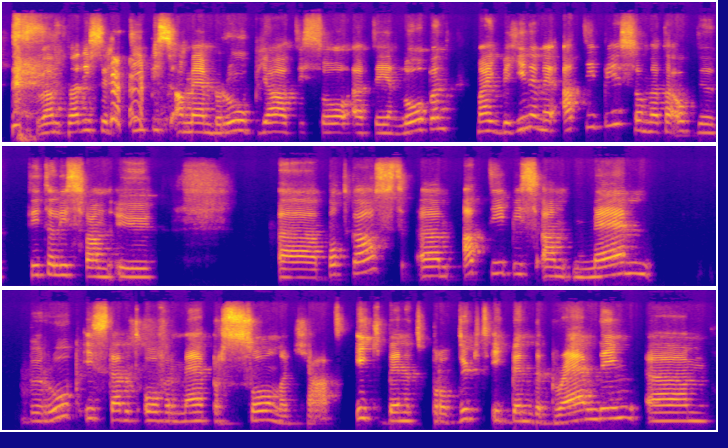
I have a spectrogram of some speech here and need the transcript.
Want wat is er typisch aan mijn beroep? Ja, het is zo uiteenlopend. Maar ik begin met atypisch, omdat dat ook de titel is van uw uh, podcast. Um, atypisch aan mijn beroep is dat het over mij persoonlijk gaat. Ik ben het product, ik ben de branding. Um,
